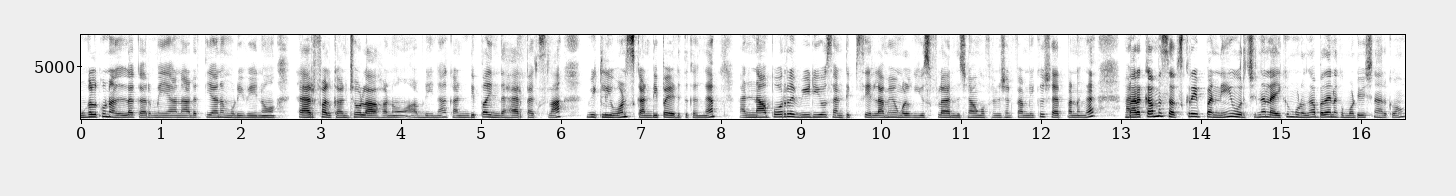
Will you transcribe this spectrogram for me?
உங்களுக்கும் நல்ல கருமையான அடர்த்தியான முடி வேணும். ஹேர் ஃபால் கண்ட்ரோல் ஆகணும் அப்படின்னா கண்டிப்பாக இந்த ஹேர் பேக்ஸ்லாம் வீக்லி ஒன்ஸ் கண்டிப்பாக எடுத்துக்கோங்க. அண்ட் நான் போடுற வீடியோஸ் அண்ட் டிப்ஸ் எல்லாமே உங்களுக்கு யூஸ்ஃபுல்லாக இருந்துச்சுன்னா உங்கள் ஃப்ரெண்ட்ஸ் அண்ட் ஃபேமிலிக்கும் ஷேர் பண்ணுங்கள் மறக்காமல் சப்ஸ்கிரைப் பண்ணி ஒரு சின்ன லைக்கும் கொடுங்க அப்போ தான் எனக்கு மோட்டிவேஷனாக இருக்கும்.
